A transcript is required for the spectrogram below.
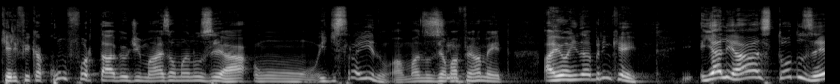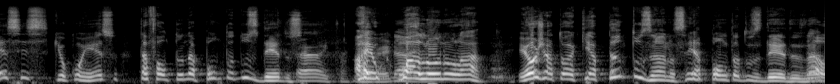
que ele fica confortável demais ao manusear um. e distraído, ao manusear Sim. uma ferramenta. Aí eu ainda brinquei. E, e, aliás, todos esses que eu conheço, tá faltando a ponta dos dedos. É, então. Aí É o- o aluno lá, eu já tô aqui há tantos anos sem a ponta dos dedos, né? Não,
